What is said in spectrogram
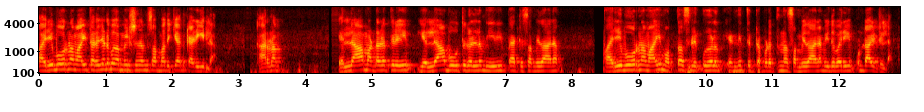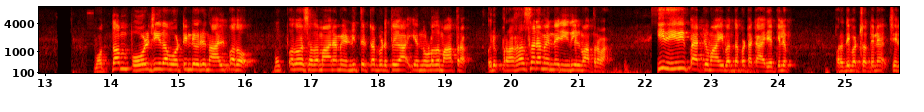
പരിപൂർണമായി തെരഞ്ഞെടുപ്പ് കമ്മീഷനും സമ്മതിക്കാൻ കഴിയില്ല. കാരണം എല്ലാ മണ്ഡലത്തിലെയും എല്ലാ ബൂത്തുകളിലും വി വി പാറ്റ് സംവിധാനം പരിപൂർണമായി മൊത്ത സ്ലിപ്പുകളും എണ്ണിത്തിട്ടപ്പെടുത്തുന്ന സംവിധാനം ഇതുവരെയും ഉണ്ടായിട്ടില്ല. മൊത്തം പോൾ ചെയ്ത വോട്ടിന്റെ ഒരു നാൽപ്പതോ മുപ്പതോ ശതമാനം എണ്ണിത്തിട്ടപ്പെടുത്തുക എന്നുള്ളത് മാത്രം ഒരു പ്രഹസനം എന്ന രീതിയിൽ മാത്രമാണ്. ഈ വി വി പാറ്റുമായി ബന്ധപ്പെട്ട കാര്യത്തിലും പ്രതിപക്ഷത്തിന് ചില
